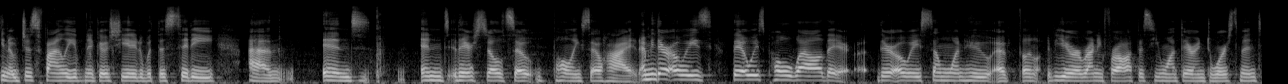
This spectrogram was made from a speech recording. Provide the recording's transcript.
you know, just finally have negotiated with the city, um, and and they're still so polling so high. I mean, they're always they always poll well. They're they're always someone who, if, you're running for office, you want their endorsement.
